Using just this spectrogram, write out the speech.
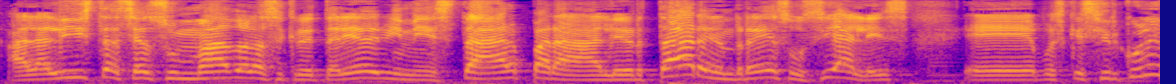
A la lista se ha sumado la Secretaría de Bienestar para alertar en redes sociales eh, pues que circula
